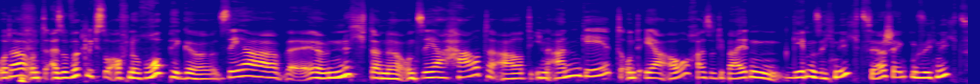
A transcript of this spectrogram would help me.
oder? Und also wirklich so auf eine ruppige, sehr äh, nüchterne und sehr harte Art ihn angeht und er auch. Also die beiden geben sich nichts, ja, schenken sich nichts.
